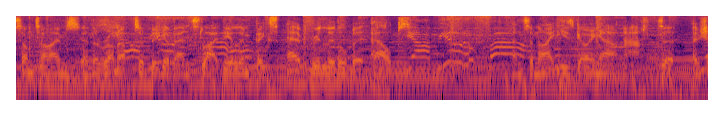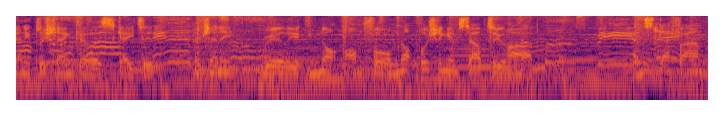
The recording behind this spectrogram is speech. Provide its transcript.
sometimes in the run up to big events like the Olympics, every little bit helps. And tonight he's going out after Evgeny Plushenko has skated. Evgeny really not on form, not pushing himself too hard. And Stephane,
